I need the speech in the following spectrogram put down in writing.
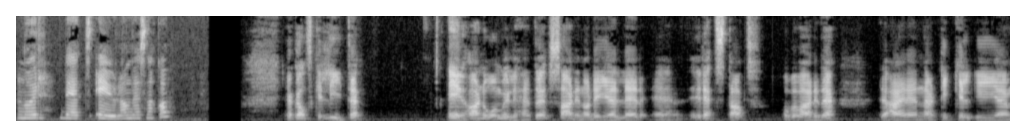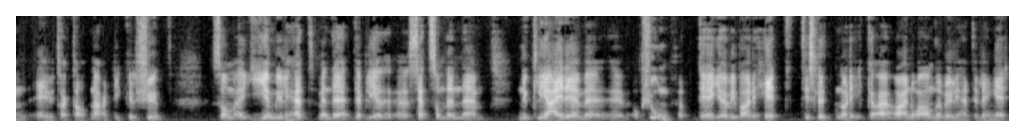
når det er et EU-land det er snakk om? Ja, ganske lite. EU har noen muligheter, særlig når det gjelder eh, rettsstat, å bevare det. Det er en artikkel i eh, EU-traktatene, artikkel 7, som eh, gir mulighet, men det, det blir eh, sett som den eh, nukleære eh, opsjon. Det gjør vi bare helt til slutten, når det ikke er, noen andre muligheter lenger.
